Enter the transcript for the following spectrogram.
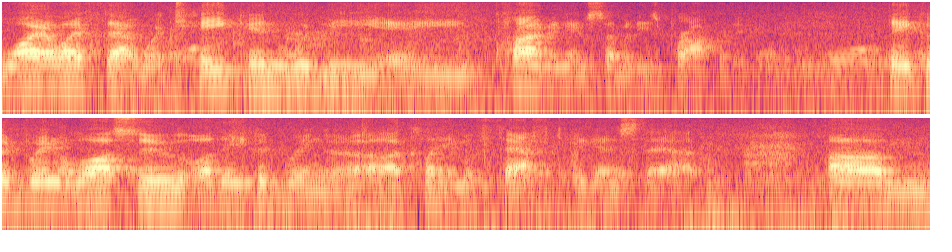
wildlife that were taken would be a crime against somebody's property. They could bring a lawsuit or they could bring a, a claim of theft against that. Um,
